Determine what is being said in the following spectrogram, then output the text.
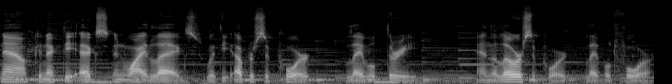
Now connect the X and Y legs with the upper support labeled 3 and the lower support labeled 4.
